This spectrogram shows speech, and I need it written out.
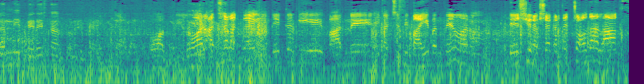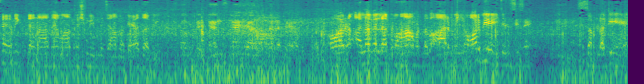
लंबी फेरिस्त आपको मिल जाएगी। है, बहुत बढ़िया। और अच्छा लगता है देख कर कि ये बाद में एक अच्छे सिपाही बनते हैं और देश की रक्षा करते हैं। चौदह लाख सैनिक तैनात है वहाँ कश्मीर में जहाँ मैं गया था अभी। और अलग अलग वहाँ मतलब आर्मी और भी एजेंसी हैं। सब लगे हैं।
